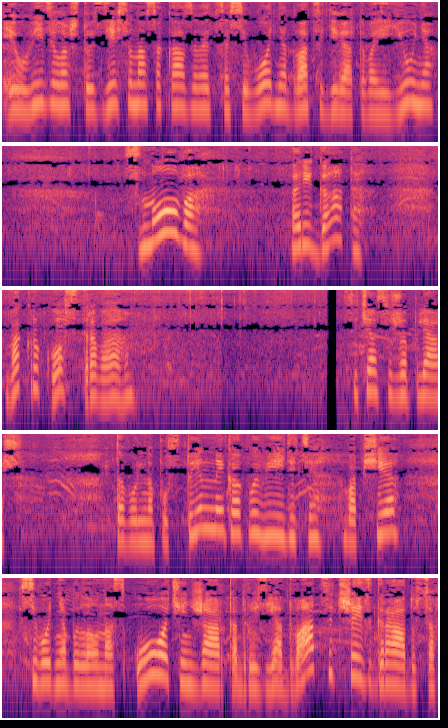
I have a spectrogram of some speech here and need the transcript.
И увидела, что здесь у нас оказывается сегодня, 29 июня, снова регата вокруг острова. Сейчас уже пляж довольно пустынный, как вы видите. Вообще, сегодня было у нас очень жарко, друзья, 26 градусов.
